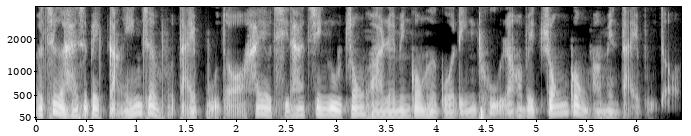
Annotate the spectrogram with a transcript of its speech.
而这个还是被港英政府逮捕的哦，还有其他进入中华人民共和国领土，然后被中共方面逮捕的哦。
